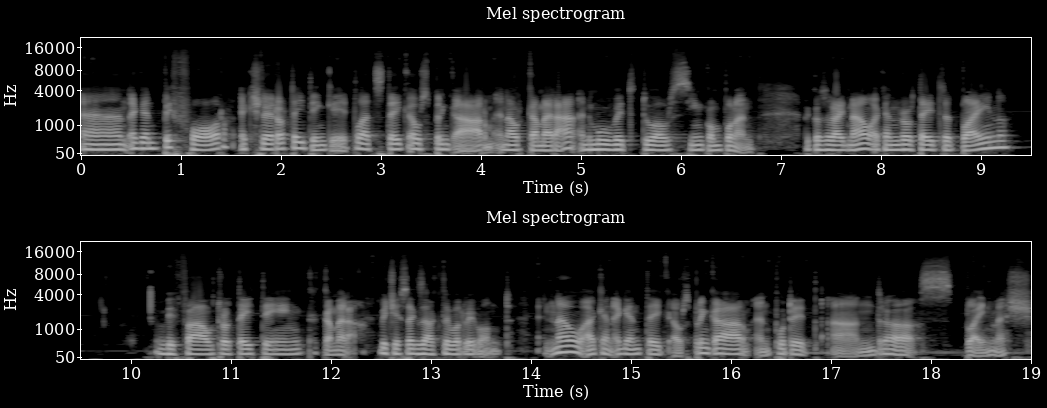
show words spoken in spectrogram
And again, before actually rotating it, let's take our spring arm and our camera and move it to our scene component. Because right now I can rotate the plane without rotating camera, which is exactly what we want. And now I can again take our spring arm and put it under plane mesh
